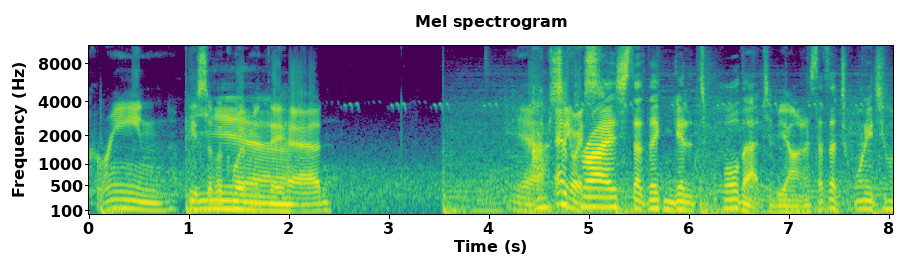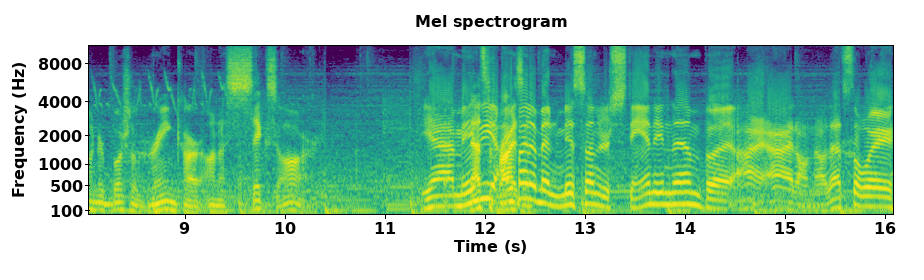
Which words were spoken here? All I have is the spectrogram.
green piece of equipment they had. Yeah. I'm Anyways, surprised that they can get it to pull that. To be honest, that's a 2,200 bushel grain cart on a 6R. Yeah, maybe I might have been misunderstanding them, but I I don't know. That's the way.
